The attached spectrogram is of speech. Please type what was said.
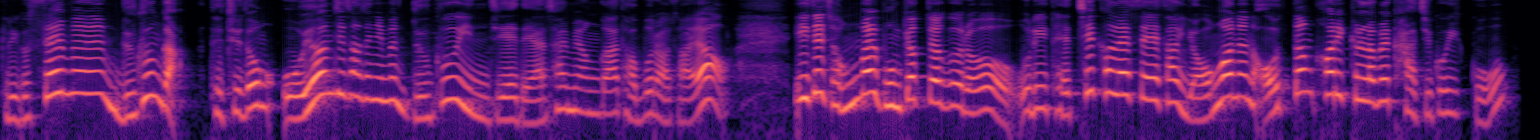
그리고 쌤은 누군가, 대치동 오현지 선생님은 누구인지에 대한 설명과 더불어서요. 이제 정말 본격적으로 우리 대치 클래스에서 영어는 어떤 커리큘럼을 가지고 있고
